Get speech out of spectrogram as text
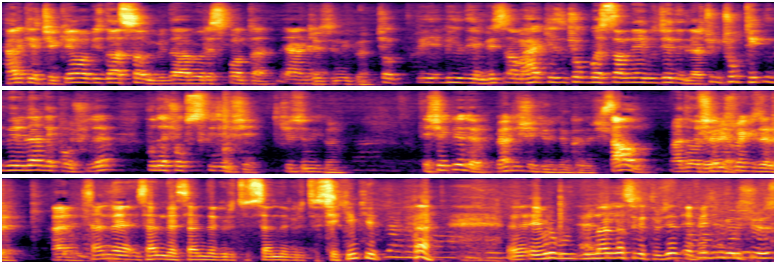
Herkes çekiyor ama biz daha samimi, daha böyle spontan. Yani Kesinlikle. çok bi- bildiğimiz ama herkesin çok basit anlayabileceği diller. Çünkü çok teknik veriler de konuşuluyor. Bu da çok sıkıcı bir şey. Kesinlikle. Teşekkür ediyorum. Ben teşekkür ederim kardeşim. Sağ olun. Hadi hoşçakalın. Görüşmek üzere. Hadi. Sen de sen de sen de Brutus, sen de Brutus. Çekeyim ki. Ee, Ebru bu, bunları nasıl götüreceğiz? Efe'cim görüşürüz.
